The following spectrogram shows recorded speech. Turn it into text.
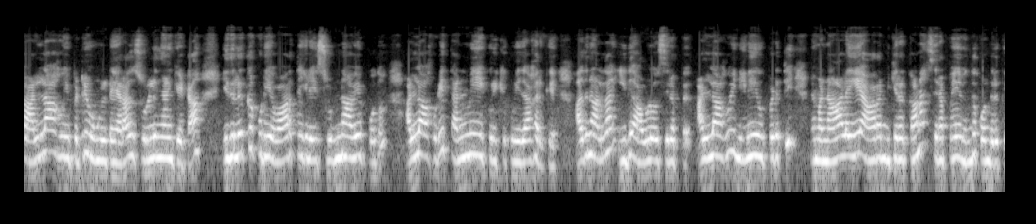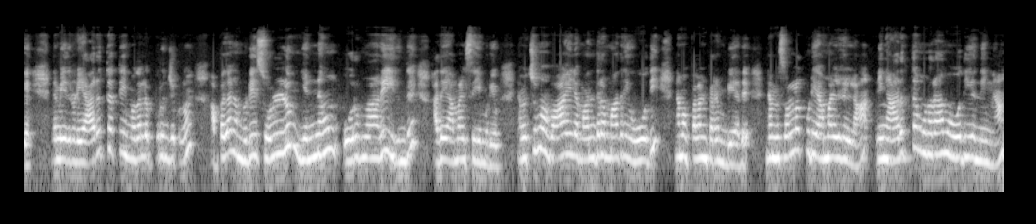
இப்ப அல்லாஹுவை பற்றி உங்கள்கிட்ட யாராவது சொல்லுங்கன்னு கேட்டா இதுல இருக்கக்கூடிய வார்த்தைகளை சொன்னாவே போதும். அல்லாஹுடைய தன்மையை குறிக்கக்கூடியதாக இருக்கு. அதனாலதான் இது அவ்வளவு சிறப்பு. அல்லாஹுவை நினைவுபடுத்தி நம்ம நாளையே ஆரம்பிக்கிறதுக்கான சிறப்பை வந்து கொண்டிருக்கு. நம்ம இதனுடைய அர்த்தத்தை முதல்ல புரிஞ்சுக்கணும். அப்பதான் நம்மளுடைய சொல்லும் எண்ணமும் ஒரு மாதிரி இருந்து அதை அமல் செய்ய முடியும். நம்ம சும்மா வாயில மந்திரம் மாதிரி ஓதி நம்ம பலன் பெற முடியாது. நம்ம சொல்லக்கூடிய அமல்கள்லாம் நீங்க அர்த்தம் உணராம ஓதி இருந்தீங்கன்னா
